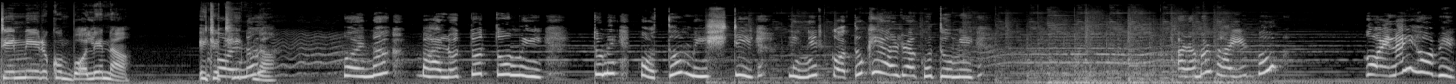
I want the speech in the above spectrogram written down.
টিন্নি এরকম বলে না। এটা ঠিক গয়না? না। গয়না ভালো তো তুমি। তুমি কত মিষ্টি। তিনির কত খেয়াল রাখো তুমি। আর আমার ভাইয়ের বউ গয়নাই হবে।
